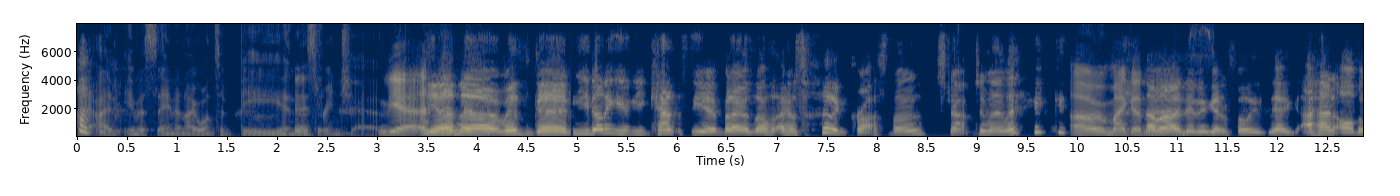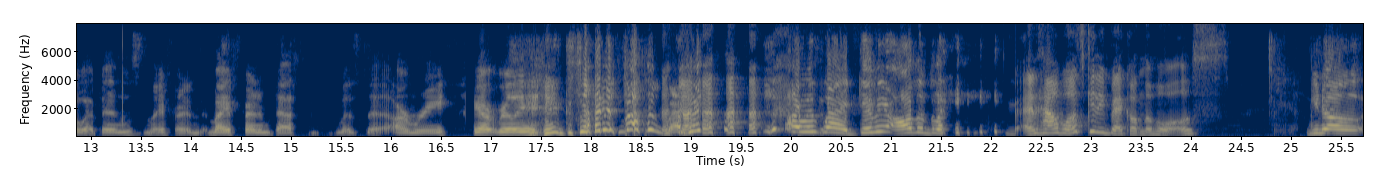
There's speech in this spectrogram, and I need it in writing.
shit I've ever seen, and I want to be in this friendship. yeah. Yeah, no, it was good. You don't, you, you can't see it, but I was also, I also had a crossbow strapped to my leg. Oh my goodness. Somehow I didn't get fully. Yeah, I had all the weapons. My friend, my friend Beth was the armory. I got really excited about the weapons. I was like, "Give me all the blades." and how was getting back on the horse? You know,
